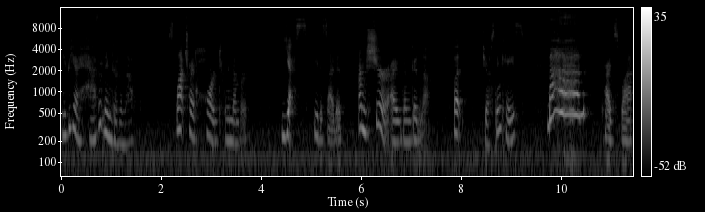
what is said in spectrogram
Maybe I haven't been good enough. Splat tried hard to remember. Yes, he decided. I'm sure I've been good enough. But just in case. Mom! cried Splat.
